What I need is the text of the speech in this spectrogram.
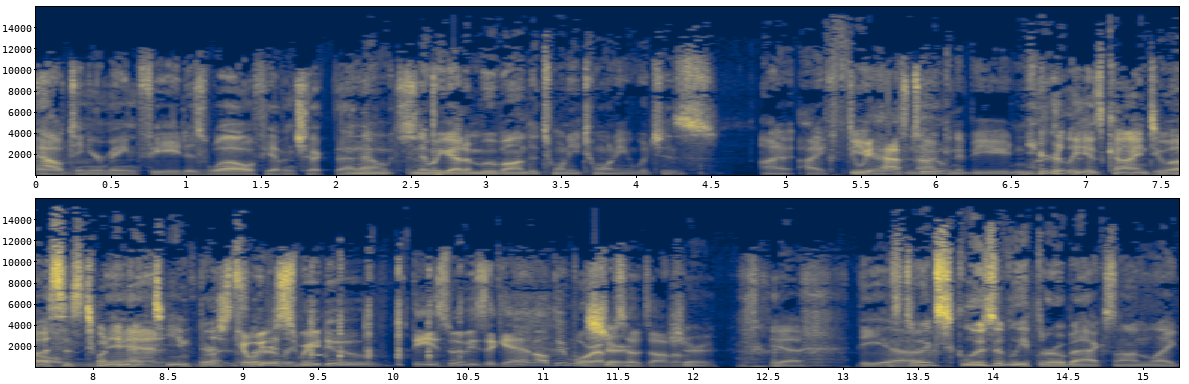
out in your main feed as well if you haven't checked that and, then, out. and then we got to move on to 2020, which is I, I fear we have is not to? going to be nearly as kind to us Oh, as 2019 man. Was. Can we just redo these movies again? I'll do more sure, episodes on them. Sure. Yeah. The, Let's uh, do exclusively throwbacks on like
